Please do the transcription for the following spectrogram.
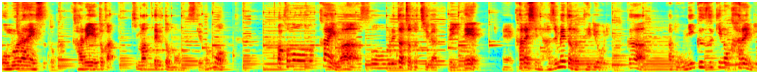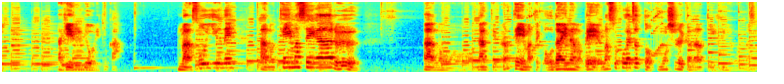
オムライスとかカレーとかって決まってると思うんですけどもまあ、この回はそれとはちょっと違っていて、えー、彼氏に初めての手料理とかあとお肉好きの彼にあげる料理とか。まあそういうねあのテーマ性があるあのなんていうかなテーマというかお題なので、まあ、そこがちょっと面白いかなというふうに思います。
